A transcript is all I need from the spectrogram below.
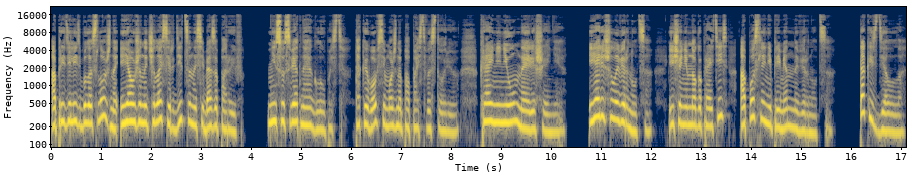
Определить было сложно, и я уже начала сердиться на себя за порыв. Несусветная глупость. Так и вовсе можно попасть в историю. Крайне неумное решение. И я решила вернуться — еще немного пройтись, а после непременно вернуться. Так и сделала.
